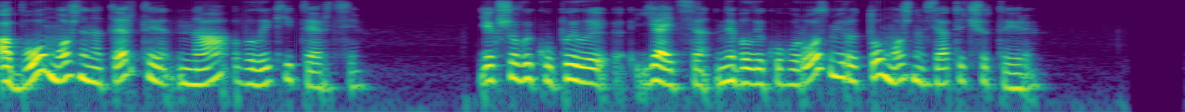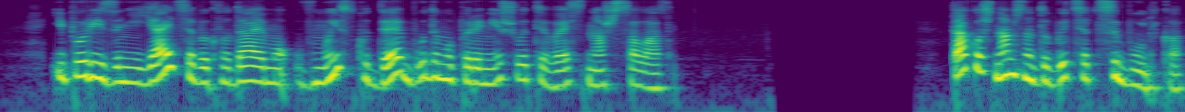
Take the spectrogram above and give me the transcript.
або можна натерти на великій терці. Якщо ви купили яйця невеликого розміру, то можна взяти 4. І порізані яйця викладаємо в миску, де будемо перемішувати весь наш салат. Також нам знадобиться цибулька.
